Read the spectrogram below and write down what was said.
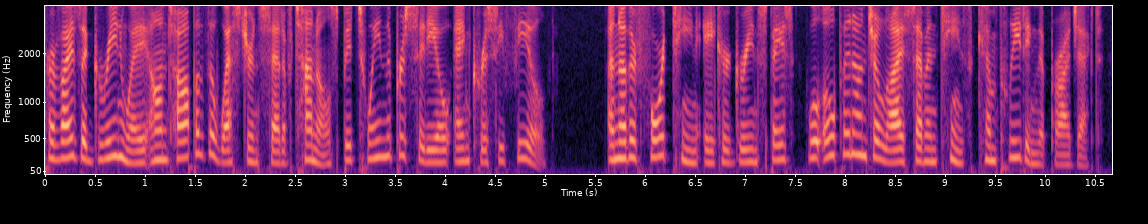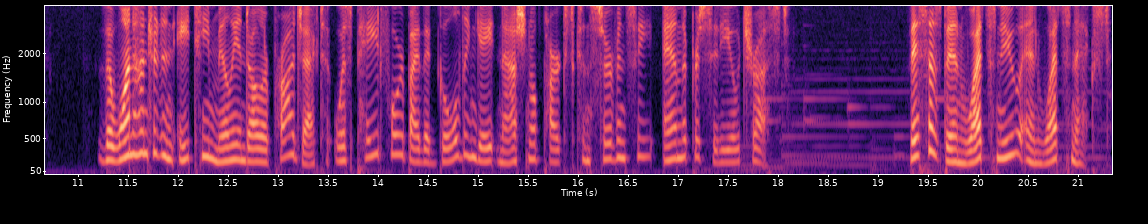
provides a greenway on top of the western set of tunnels between the Presidio and Crissy Field. Another 14 acre green space will open on July 17th, completing the project. The $118 million project was paid for by the Golden Gate National Parks Conservancy and the Presidio Trust. This has been What's New and What's Next.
